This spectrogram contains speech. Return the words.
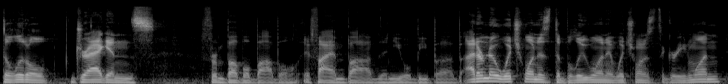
the little dragons from Bubble Bobble. If I am Bob, then you will be Bub. I don't know which one is the blue one and which one is the green one,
